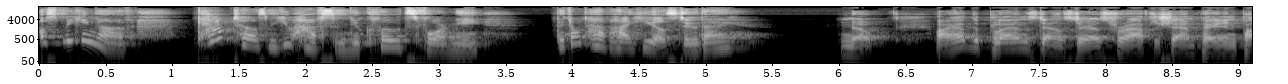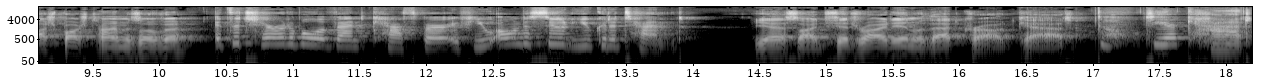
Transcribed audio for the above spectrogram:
Oh, speaking of, Kat tells me you have some new clothes for me. They don't have high heels, do they? No, I have the plans downstairs for after champagne and posh posh time is over. It's a charitable event, Caspar. If you owned a suit, you could attend. Yes, I'd fit right in with that crowd, Kat. Oh, dear Kat,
